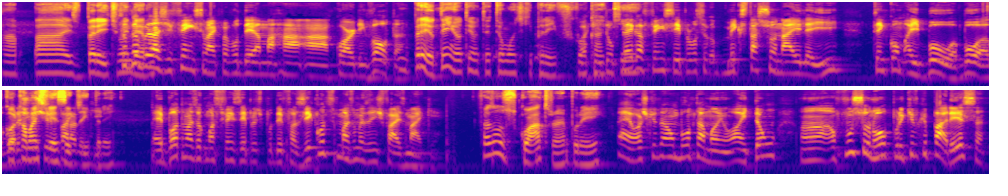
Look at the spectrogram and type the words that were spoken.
Rapaz, peraí, deixa eu Você tem um pedaço de fence, Mike, pra poder amarrar a corda em volta? Peraí, eu tenho, eu tenho, eu tenho, tem um monte aqui, peraí, deixa eu colocar Aqui, então aqui. pega a fence aí pra você meio que estacionar ele aí. Tem como. Aí, boa, boa. Vou Agora colocar mais fence aqui, peraí. É, bota mais algumas fences aí pra gente poder fazer. Quantos mais ou menos a gente faz, Mike? Faz uns quatro, né, por aí. É, eu acho que é um bom tamanho. Ó, então, ah, funcionou, por incrível que pareça,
